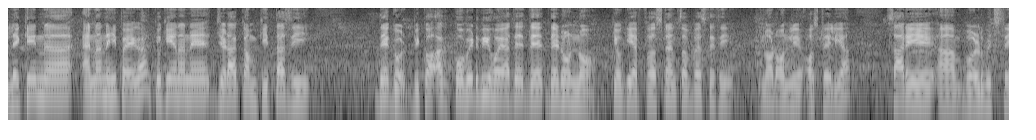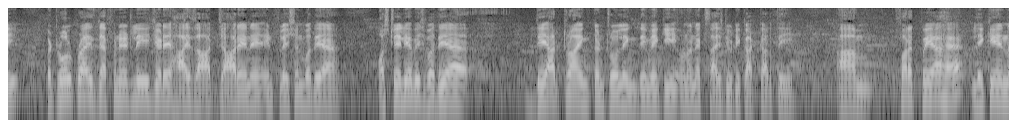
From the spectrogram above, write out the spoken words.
ਲੇਕਿਨ ਐਨਾ ਨਹੀਂ ਪਏਗਾ ਕਿਉਂਕਿ ਇਹਨਾਂ ਨੇ ਜਿਹੜਾ ਕੰਮ ਕੀਤਾ ਸੀ ਦੇ ਗੁੱਡ ਬਿਕੋਜ਼ ਕੋਵਿਡ ਵੀ ਹੋਇਆ ਤੇ ਦੇ ਦੇ ਡੋਨਟ ਨੋ ਕਿਉਂਕਿ ਇਹ ਫਸਟ ਟਾਈਮ ਸਭ ਵਾਸਤੇ ਸੀ ਨਾਟ ਓਨਲੀ ਆਸਟ੍ਰੇਲੀਆ ਸਾਰੇ ਵਰਲਡ ਵਿੱਚ ਸੀ। ਪੈਟਰੋਲ ਪ੍ਰਾਈਸ ਡੈਫੀਨਿਟਲੀ ਜਿਹੜੇ ਹਾਈ ਜਾ ਰਹੇ ਨੇ ਇਨਫਲੇਸ਼ਨ ਵਧਿਆ ਆਸਟ੍ਰੇਲੀਆ ਵਿੱਚ ਵਧਿਆ ਦੇ ਆਰ ਟਰਾਈਂਗ ਕੰਟਰੋਲਿੰਗ ਜਿਵੇਂ ਕਿ ਉਹਨਾਂ ਨੇ ਐਕਸਾਈਜ਼ ਡਿਊਟੀ ਕੱਟ ਕਰਤੀ um, ਫਰਕ ਪਿਆ ਹੈ ਲੇਕਿਨ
